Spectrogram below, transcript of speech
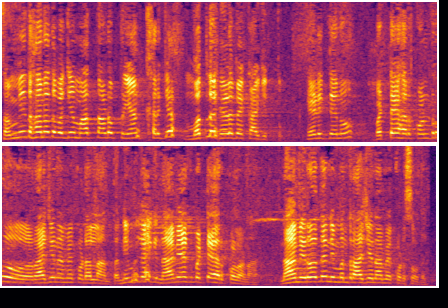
ಸಂವಿಧಾನದ ಬಗ್ಗೆ ಮಾತನಾಡೋ ಪ್ರಿಯಾಂಕ್ ಖರ್ಗೆ ಮೊದಲು ಹೇಳಬೇಕಾಗಿತ್ತು. ಹೇಳಿದ್ದೇನು, ಬಟ್ಟೆ ಹರ್ಕೊಂಡ್ರು ರಾಜೀನಾಮೆ ಕೊಡಲ್ಲ ಅಂತ. ನಿಮಗಾಗಿ ನಾವ್ಯಾಕೆ ಬಟ್ಟೆ ಹರ್ಕೊಳ್ಳೋಣ? ನಾವಿರೋದೇ ನಿಮ್ಮನ್ನು ರಾಜೀನಾಮೆ ಕೊಡಿಸೋದು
